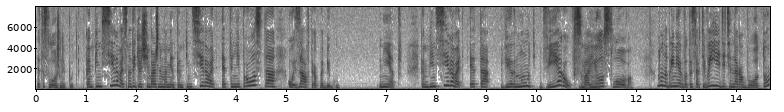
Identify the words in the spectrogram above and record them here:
Это сложный путь. Компенсировать, смотрите, очень важный момент. Компенсировать – это не просто «ой, завтра побегу». Нет. Компенсировать – это вернуть веру в свое угу. слово. Ну, например, вот представьте, вы едете на работу,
